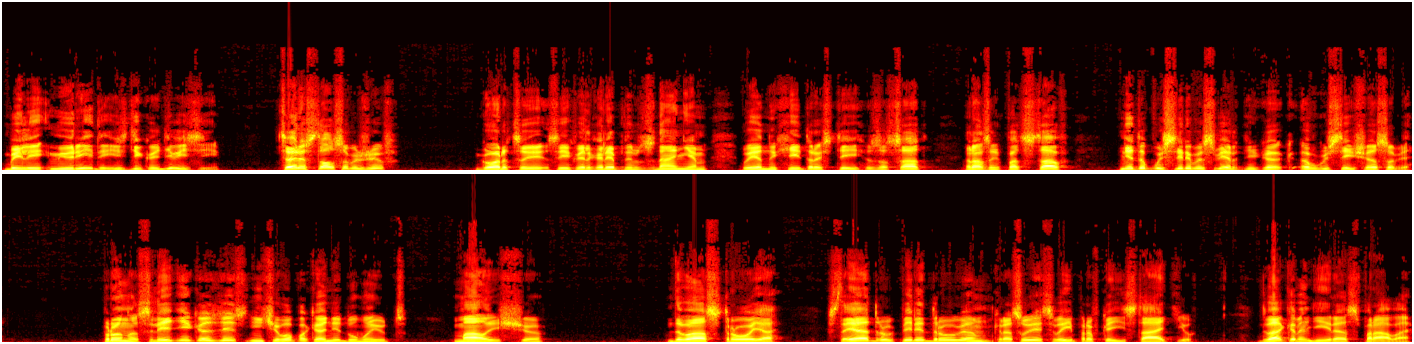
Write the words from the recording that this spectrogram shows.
были мюриды из дикой дивизии, царь остался бы жив. Горцы с их великолепным знанием военных хитростей, засад, разных подстав не допустили бы смертника к августейшей особе. Про наследника здесь ничего пока не думают. Мало еще. Два строя стоят друг перед другом, красуясь выправкой и статью. Два командира справа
